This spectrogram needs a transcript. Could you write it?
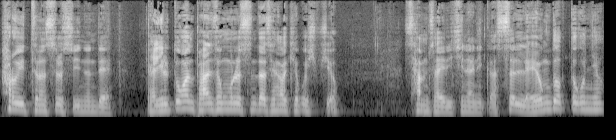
하루 이틀은 쓸 수 있는데 100일 동안 반성문을 쓴다 생각해 보십시오. 3, 4일이 지나니까 쓸 내용도 없더군요.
